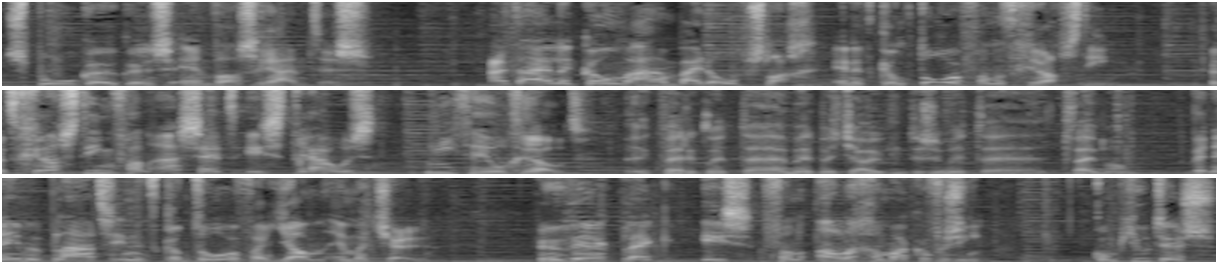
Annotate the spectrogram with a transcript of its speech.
spoelkeukens en wasruimtes. Uiteindelijk komen we aan bij de opslag en het kantoor van het grasteam. Het grasteam van AZ is trouwens niet heel groot. Ik werk met, uh, met Mathieu, dus met twee man. We nemen plaats in het kantoor van Jan en Mathieu. Hun werkplek is van alle gemakken voorzien Computers,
